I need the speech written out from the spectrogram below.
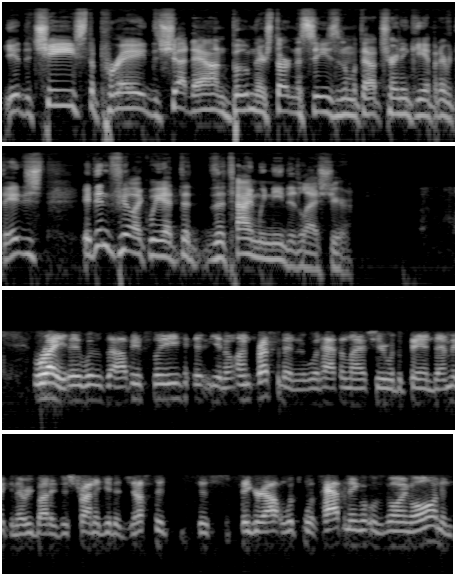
you had the Chiefs, the parade, the shutdown, boom, they're starting the season without training camp and everything. It just it didn't feel like we had the the time we needed last year. Right. It was obviously you know unprecedented what happened last year with the pandemic and everybody just trying to get adjusted, just figure out what was happening, what was going on, and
